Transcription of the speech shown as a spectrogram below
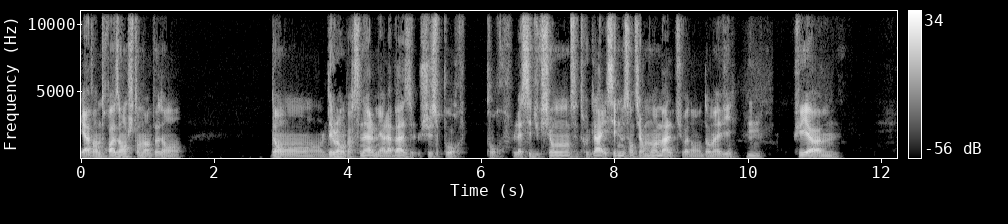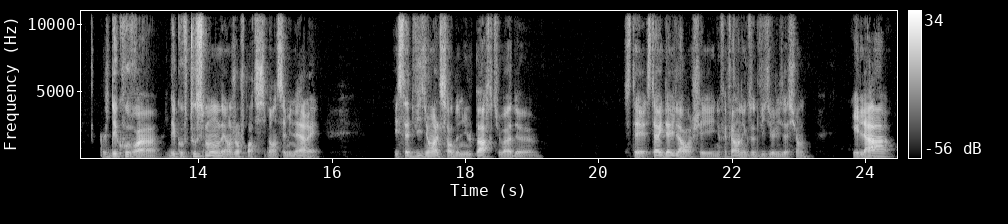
et, à 23 ans, je tombe un peu dans, dans le développement personnel, mais à la base, juste pour, pour la séduction, ces trucs-là, essayer de me sentir moins mal, tu vois, dans, dans ma vie. Hmm. Puis, euh, je, découvre, euh, je découvre tout ce monde, et un jour, je participe à un séminaire, et et cette vision, elle sort de nulle part, tu vois. De... C'était avec David Laroche et il nous fait faire un exo de visualisation. Et là,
